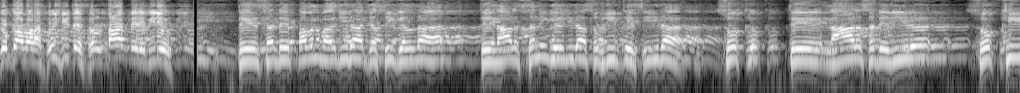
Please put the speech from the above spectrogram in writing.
ਦੁੱਗਾ ਵਾਲਾ ਖੁਸ਼ੀ ਤੇ ਸੁਲਤਾਨ ਮੇਰੇ ਵੀਰੋ। ਤੇ ਸਾਡੇ ਪਵਨਵਾਲ ਜੀ ਦਾ, ਜੱਸੀ ਗਿੱਲ ਦਾ, ਤੇ ਨਾਲ ਸਨੀ ਗਿੱਲ ਜੀ ਦਾ, ਸੁਖਜੀਤ ਢੇਸੀ ਜੀ ਦਾ ਸੁਖ, ਤੇ ਨਾਲ ਸਾਡੇ ਵੀਰ ਸੁਖੀ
